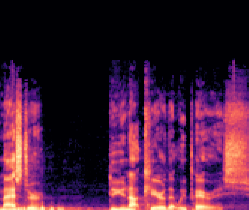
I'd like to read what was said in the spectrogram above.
Master, do you not care that we perish?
